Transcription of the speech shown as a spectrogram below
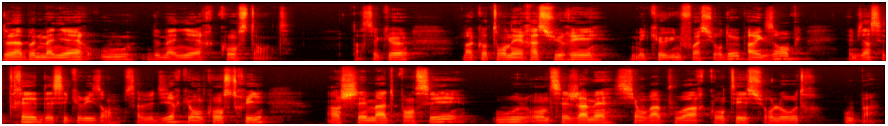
de la bonne manière ou de manière constante. Parce que bah, quand on est rassuré, mais qu'une fois sur deux, par exemple, eh bien c'est très désécurisant. Ça veut dire qu'on construit un schéma de pensée où on ne sait jamais si on va pouvoir compter sur l'autre ou pas.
